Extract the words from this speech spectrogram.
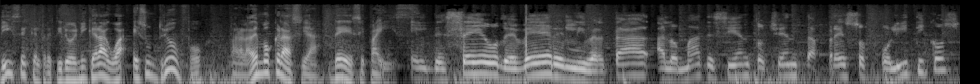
dice que el retiro de Nicaragua es un triunfo para la democracia de ese país. El deseo de ver en libertad a los más de 180 presos políticos.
